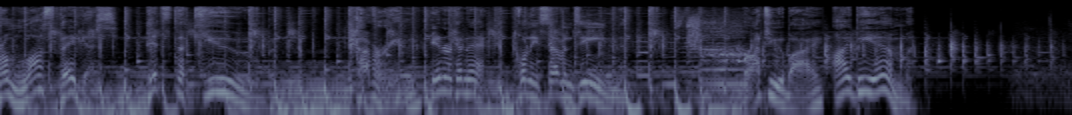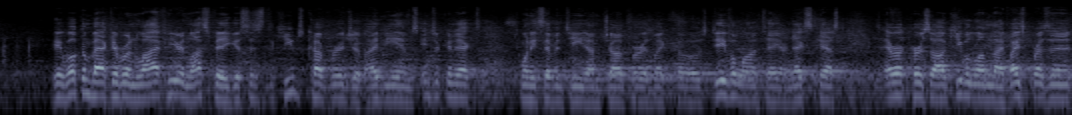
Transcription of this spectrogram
From Las Vegas, it's theCUBE. Covering Interconnect 2017. Brought to you by IBM. Okay, welcome back everyone, live here in Las Vegas. This is theCUBE's coverage of IBM's Interconnect 2017. I'm John Furrier, my co-host, Dave Vellante. Our next guest is Eric Herzog, CUBE alumni, Vice President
